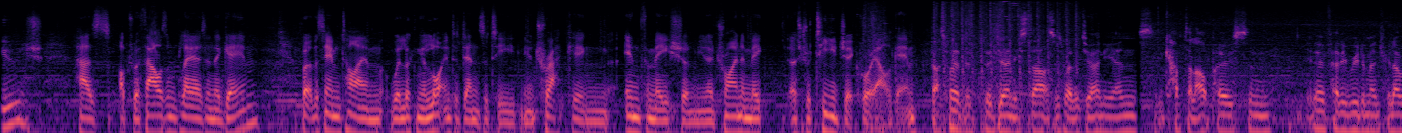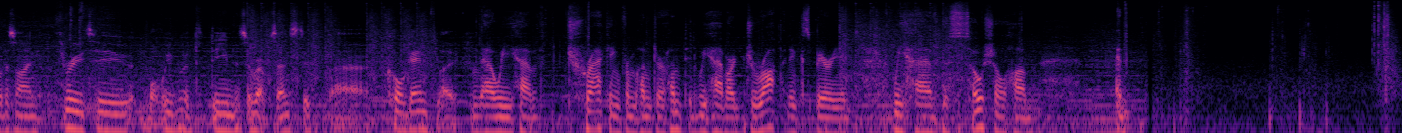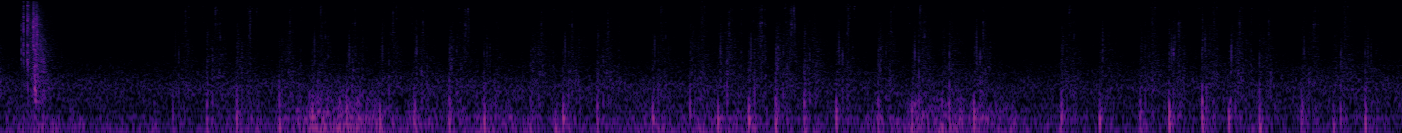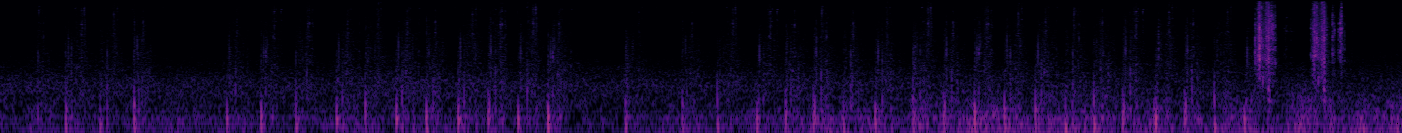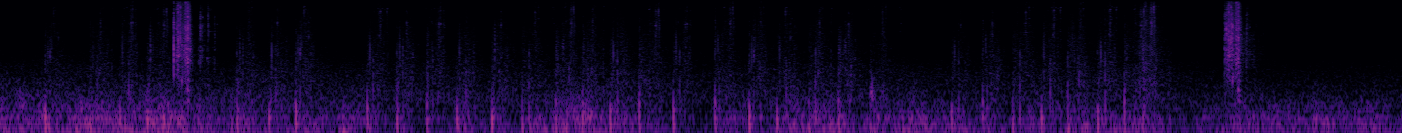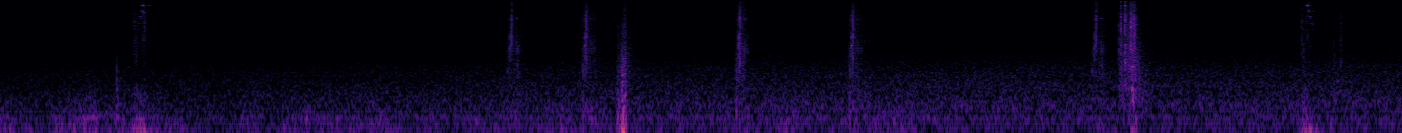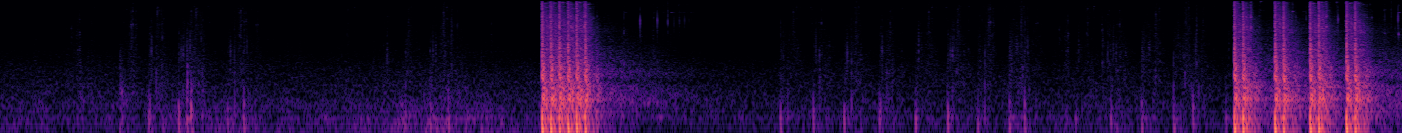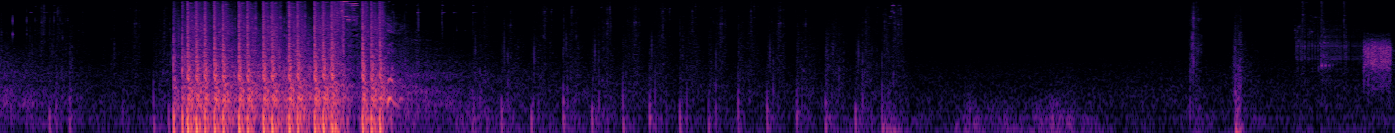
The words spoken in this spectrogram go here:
huge, has up to a thousand players in the game, but at the same time, we're looking a lot into density, you know, tracking information, you know, trying to make a strategic Royale game. That's where the, the journey starts, is where the journey ends. Capital outposts and you know, fairly rudimentary level design through to what we would deem as a representative uh, core game flow. Now we have tracking from Hunter Hunted, we have our drop-in experience, we have the social hub, and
